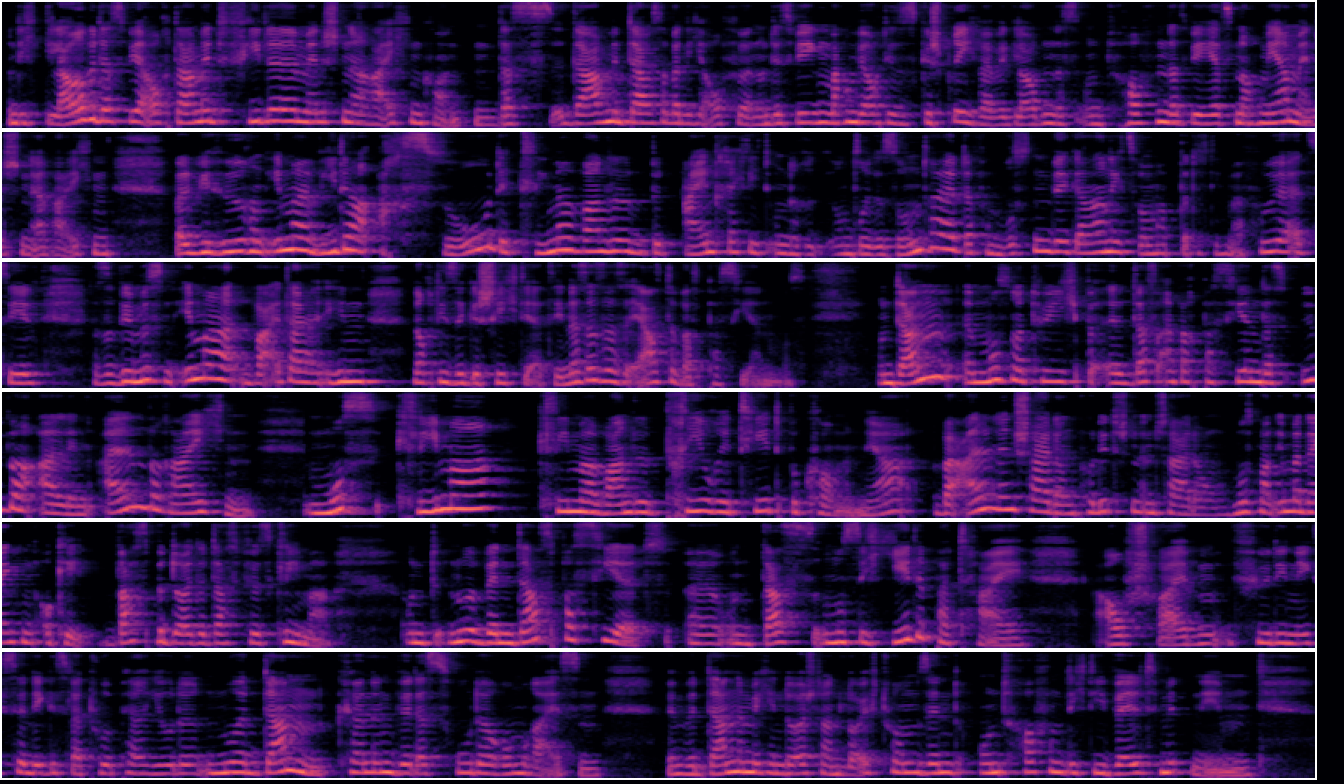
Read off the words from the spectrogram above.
Und ich glaube, dass wir auch damit viele Menschen erreichen konnten. Das, damit darf es aber nicht aufhören. Und deswegen machen wir auch dieses Gespräch, weil wir glauben dass, und hoffen, dass wir jetzt noch mehr Menschen erreichen. Weil wir hören immer wieder, ach so, der Klimawandel beeinträchtigt unsere Gesundheit. Davon wussten wir gar nichts. Warum habt ihr das nicht mal früher erzählt? Also wir müssen immer weiterhin noch diese Geschichte erzählen. Das ist das Erste, was passieren muss. Und dann äh, muss natürlich äh, das einfach passieren, dass überall in allen Bereichen muss Klima Klimawandel Priorität bekommen, ja. Bei allen Entscheidungen, politischen Entscheidungen, muss man immer denken, okay, was bedeutet das fürs Klima? Und nur wenn das passiert, äh, und das muss sich jede Partei aufschreiben für die nächste Legislaturperiode, nur dann können wir das Ruder rumreißen. Wenn wir dann nämlich in Deutschland Leuchtturm sind und hoffentlich die Welt mitnehmen.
